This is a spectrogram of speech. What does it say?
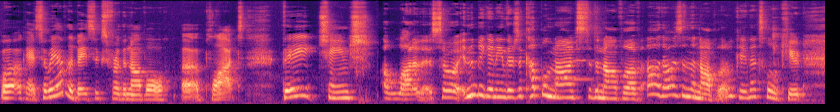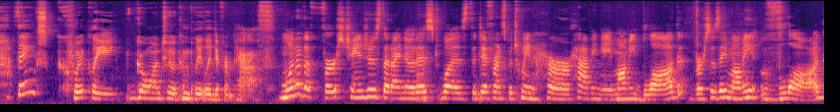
Well, okay, so we have the basics for the novel uh, plot. They change a lot of this. So in the beginning, there's a couple nods to the novel of, oh, that was in the novel. Okay, that's a little cute. Things quickly go on to a completely different path. One of the first changes that I noticed was the difference between her having a mommy blog versus a mommy vlog.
